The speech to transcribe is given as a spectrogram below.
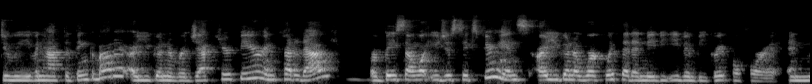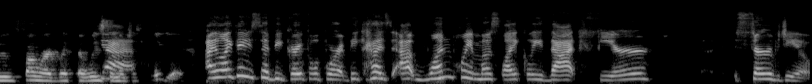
do we even have to think about it? Are you going to reject your fear and cut it out? Mm-hmm. Or based on what you just experienced, are you going to work with it and maybe even be grateful for it and move forward with the wisdom yeah. it just gave you? I like that you said be grateful for it because at one point, most likely that fear served you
